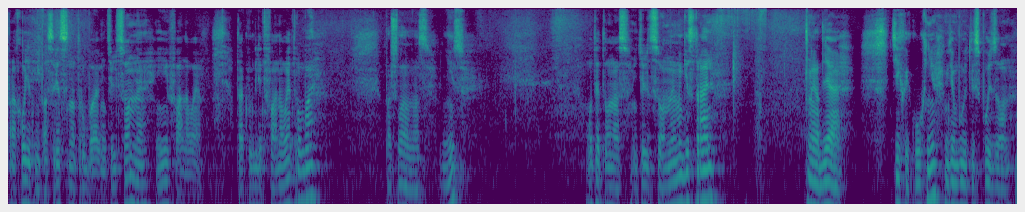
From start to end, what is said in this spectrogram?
проходит непосредственно труба вентиляционная и фановая. Так выглядит фановая труба. Пошла у нас вниз. Вот это у нас вентиляционная магистраль э, для тихой кухни, где будет использован, э,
